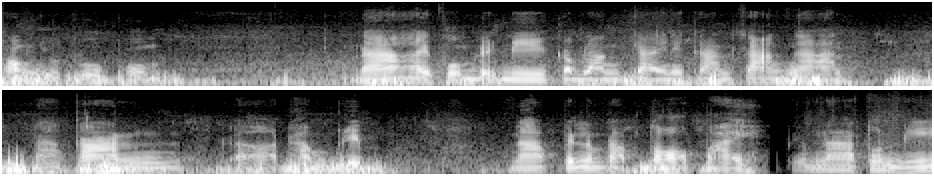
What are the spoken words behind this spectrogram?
ช่อง YouTube ผม นะให้ผมได้มีกำลังใจในการสร้างงานนะการทำคลิปนะเป็นลำดับต่อไปเพียมหน้าต้นนี้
